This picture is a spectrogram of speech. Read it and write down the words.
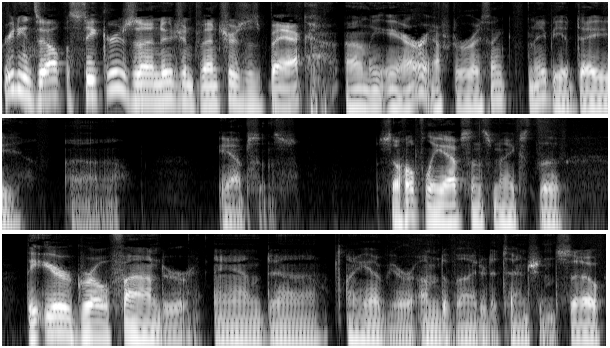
Greetings, Alpha Seekers. Uh, Nugent Ventures is back on the air after, I think, maybe a day uh, absence. So hopefully, absence makes the the ear grow fonder, and uh, I have your undivided attention. So,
